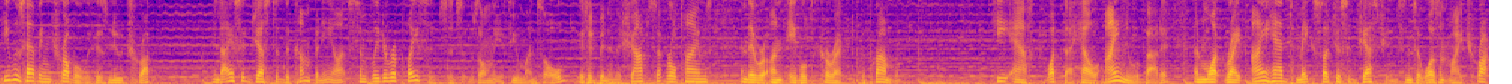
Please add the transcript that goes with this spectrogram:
He was having trouble with his new truck, and I suggested the company ought simply to replace it since it was only a few months old, it had been in the shop several times, and they were unable to correct the problem. He asked what the hell I knew about it and what right I had to make such a suggestion since it wasn't my truck.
